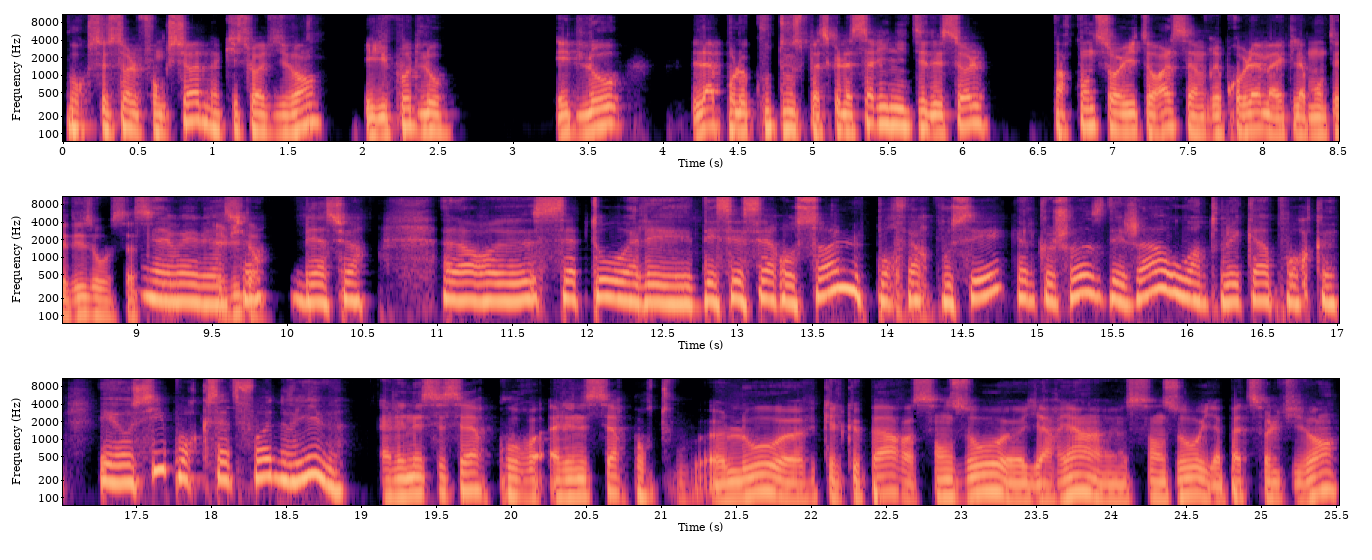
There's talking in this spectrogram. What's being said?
pour que ce sol fonctionne, qu'il soit vivant, il lui faut de l'eau. Et de l'eau, là, pour le coup, douce. Parce que la salinité des sols, par contre, sur le littoral, c'est un vrai problème avec la montée des eaux. Ça, c'est Eh oui, bien évident. sûr, bien sûr. Alors euh, cette eau, elle est nécessaire au sol pour faire pousser quelque chose déjà, ou en tous les cas pour que et aussi pour que cette faune vive? Elle est nécessaire pour, elle est nécessaire pour tout. Euh, L'eau, euh, quelque part, sans eau, il y a rien. Euh, Sans eau, il n'y a pas de sol vivant.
